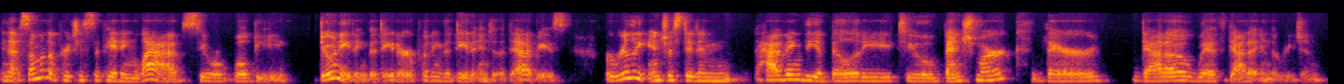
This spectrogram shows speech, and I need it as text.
in that some of the participating labs who will be donating the data or putting the data into the database were really interested in having the ability to benchmark their data with data in the region.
